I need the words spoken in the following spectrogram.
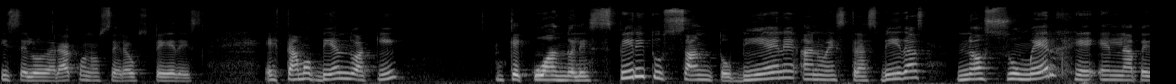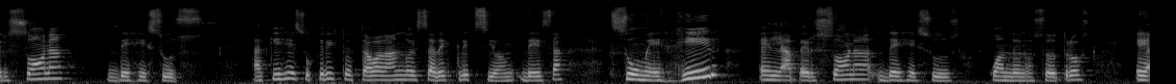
y se lo dará a conocer a ustedes. Estamos viendo aquí que cuando el Espíritu Santo viene a nuestras vidas, nos sumerge en la persona de Jesús. Aquí Jesucristo estaba dando esa descripción de esa sumergir en la persona de Jesús cuando nosotros eh,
